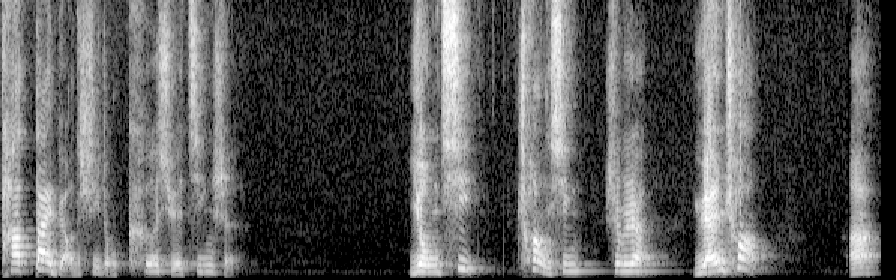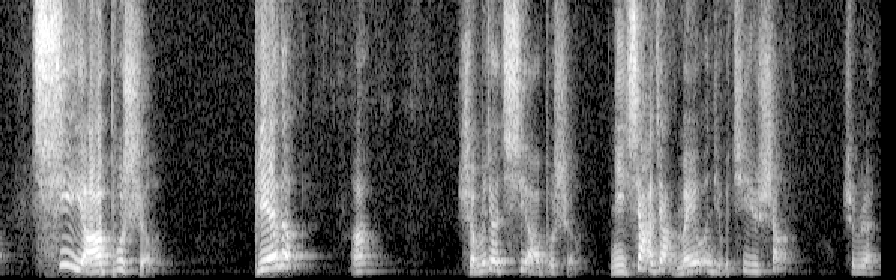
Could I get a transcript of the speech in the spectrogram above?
它代表的是一种科学精神、勇气、创新，是不是？原创啊，锲而不舍。别的啊，什么叫锲而不舍？你下架没问题，我继续上，是不是？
